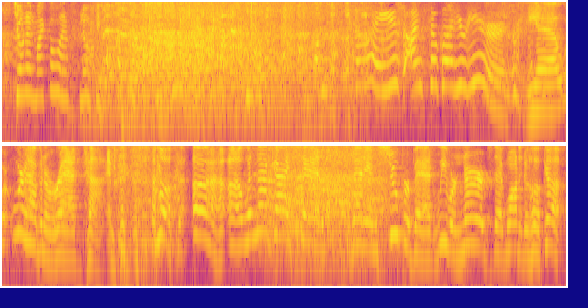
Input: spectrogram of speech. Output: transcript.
it's Jonah and Michael. I don't know if you. Guys, I'm so glad you're here. Yeah, we're, we're having a rad time. Look, uh, uh, when that guy said that in Superbad we were nerds that wanted to hook up,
